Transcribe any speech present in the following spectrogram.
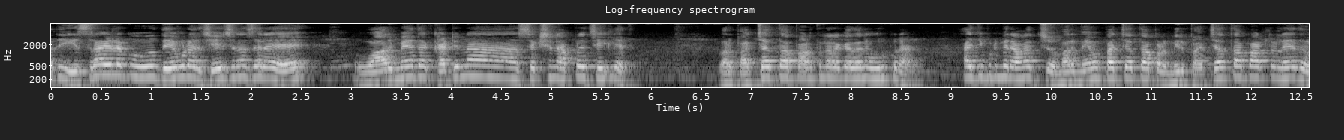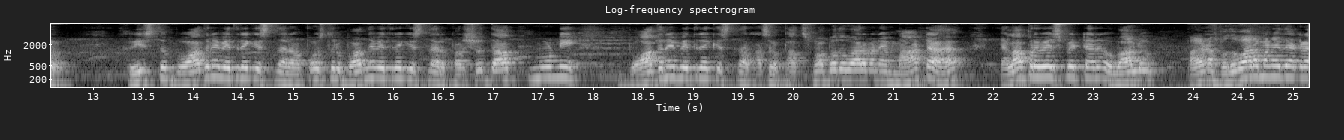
అది ఇస్రాయిలకు దేవుడు అది చేసినా సరే వారి మీద కఠిన శిక్షణ అప్లై చేయలేదు. వారు పశ్చాత్తాపడుతున్నారు కదా అని ఊరుకున్నాడు. అయితే ఇప్పుడు మీరు అనొచ్చు మరి మేము పశ్చాత్తాపడం మీరు పశ్చాత్తాపడటం లేదు. క్రీస్తు బోధన వ్యతిరేకిస్తున్నారు అపోస్తులు బోధన వ్యతిరేకిస్తున్నారు పరిశుద్ధాత్ముడిని బోధనే వ్యతిరేకిస్తున్నారు. అసలు పశ్చిమ బుధవారం అనే మాట ఎలా ప్రవేశపెట్టారు? వాళ్ళు పలానా బుధవారం అనేది అక్కడ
